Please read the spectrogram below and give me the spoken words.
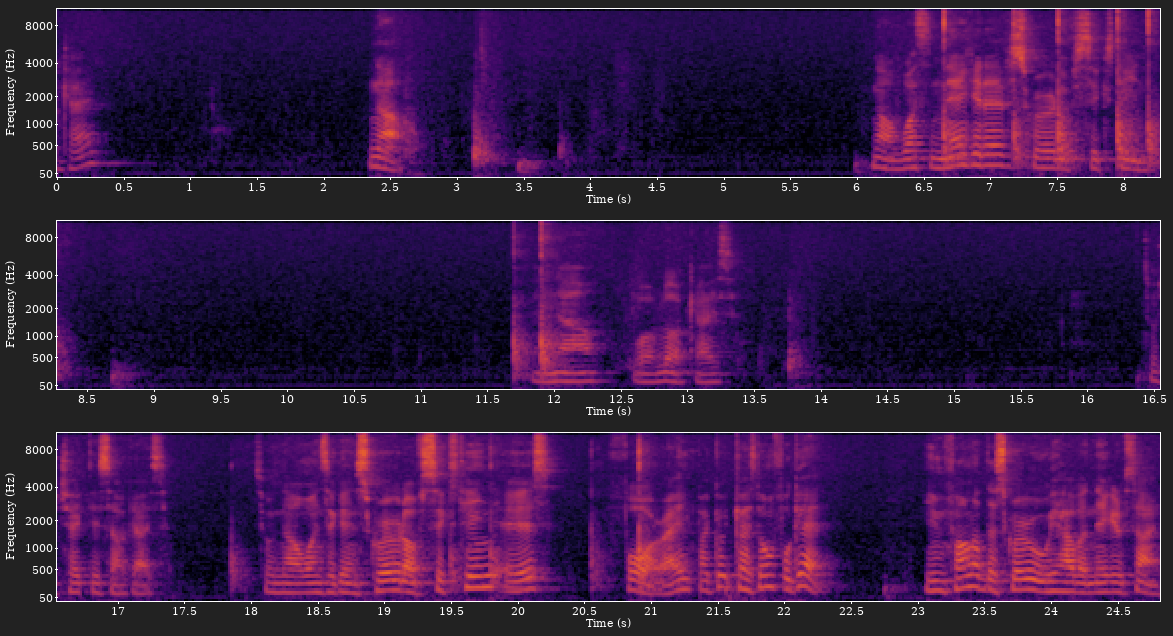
Okay? Now, now what's negative square root of 16? Look guys, So check this out, guys. So now once again, square root of 16 is 4, right? But good guys, don't forget, in front of the square root we have a negative sign.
